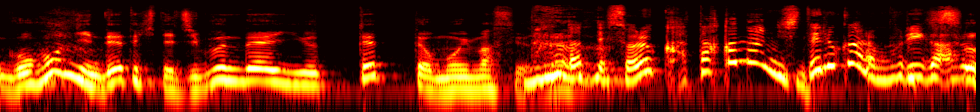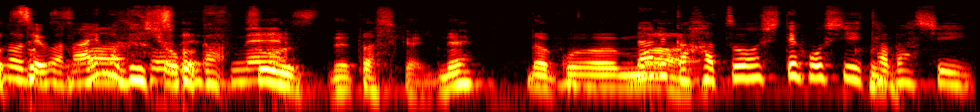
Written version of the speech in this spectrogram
ご本人出てきて自分で言ってって思いますよね。だってそれをカタカナにしてるから無理があるのではないのでしょうか。そうですね。確かにね。だこれ、まあ、誰か発音してほしい正しい。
